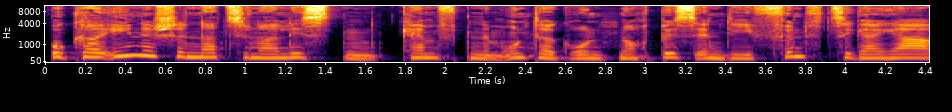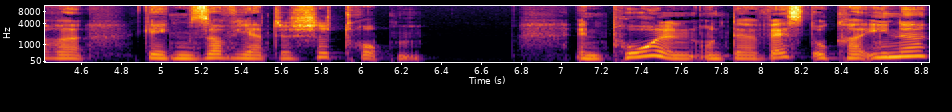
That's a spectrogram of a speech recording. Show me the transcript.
Ukrainische Nationalisten kämpften im Untergrund noch bis in die 50er Jahre gegen sowjetische Truppen. In Polen und der Westukraine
